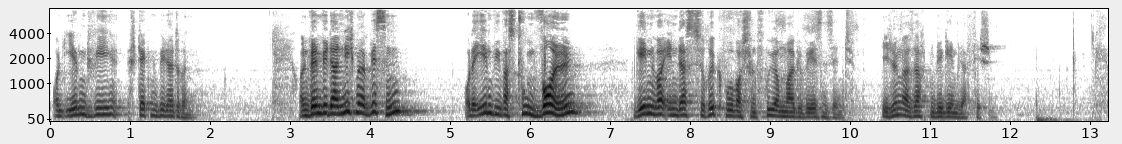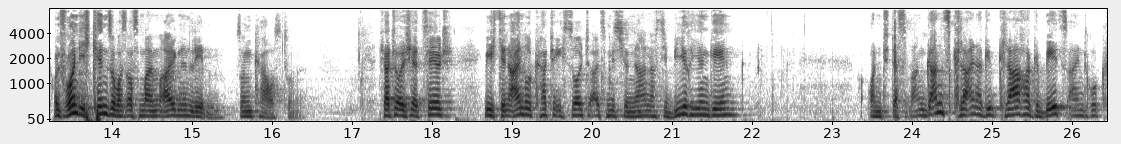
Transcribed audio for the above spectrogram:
Und irgendwie stecken wir da drin. Und wenn wir dann nicht mehr wissen oder irgendwie was tun wollen, gehen wir in das zurück, wo wir schon früher mal gewesen sind. Die Jünger sagten, wir gehen wieder fischen. Und Freunde, ich kenne sowas aus meinem eigenen Leben, so einen Chaostunnel. Ich hatte euch erzählt, wie ich den Eindruck hatte, ich sollte als Missionar nach Sibirien gehen. Und das war ein ganz kleiner, klarer Gebetseindruck.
